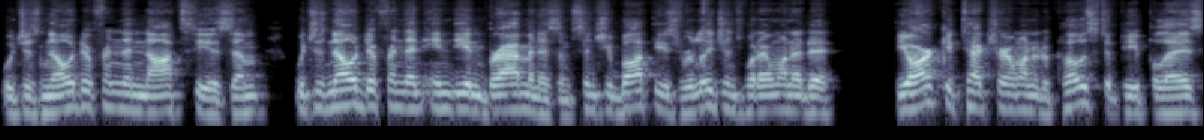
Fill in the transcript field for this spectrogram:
which is no different than Nazism, which is no different than Indian Brahmanism. Since you bought these religions, what I wanted to, the architecture I wanted to pose to people is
